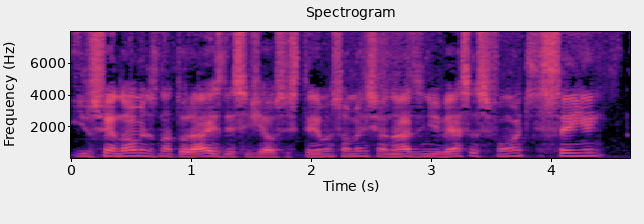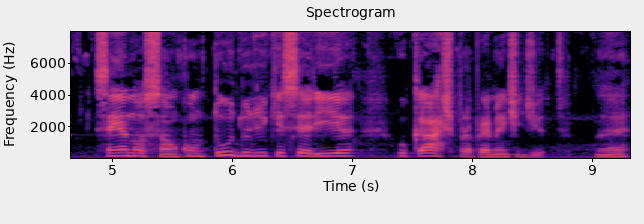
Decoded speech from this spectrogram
e os fenômenos naturais desse geossistema são mencionados em diversas fontes sem, sem a noção, contudo, de que seria o karst propriamente dito. Né?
